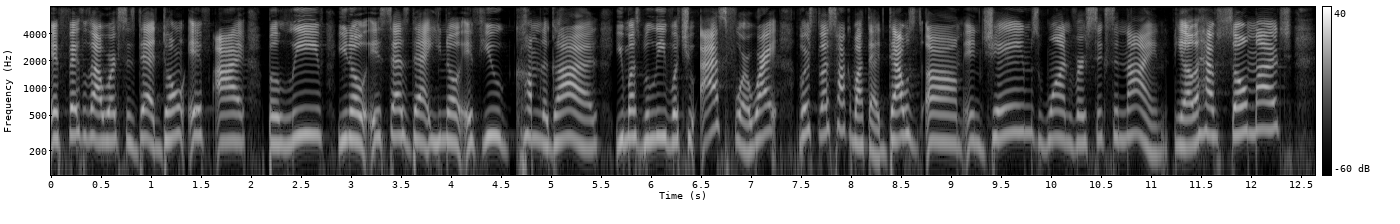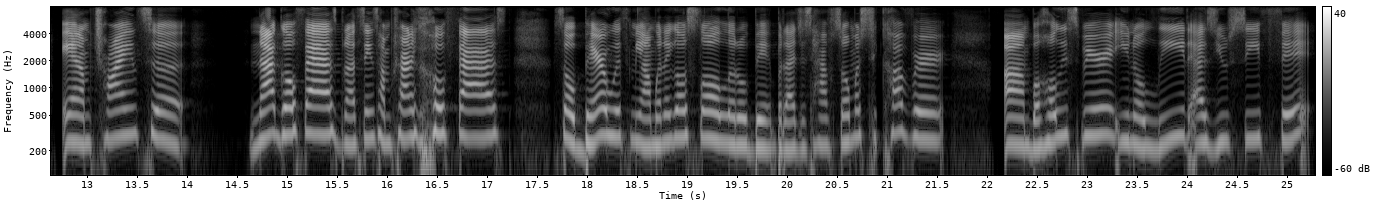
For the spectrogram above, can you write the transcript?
If faith without works is dead, don't if I believe, you know, it says that, you know, if you come to God, you must believe what you ask for, right? Let's let's talk about that. That was um in James 1, verse 6 and 9. Y'all I have so much, and I'm trying to not go fast, but at the same time, I'm trying to go fast. So bear with me. I'm gonna go slow a little bit, but I just have so much to cover. Um, but Holy Spirit, you know, lead as you see fit.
